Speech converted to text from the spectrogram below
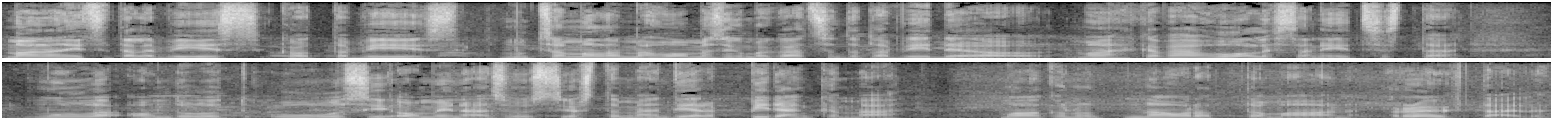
Mä annan itse tälle 5 kautta 5, mutta samalla mä huomasin, kun mä katson tätä videoa, mä oon ehkä vähän huolissani itsestä. Mulla on tullut uusi ominaisuus, josta mä en tiedä pidänkö mä. Mä oon alkanut naurattamaan röyhtäily.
